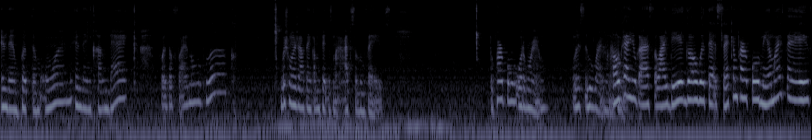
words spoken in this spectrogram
and then put them on and then come back for the final look. Which ones y'all think I'm gonna pick as my absolute faves? The purple or the brown? Let's see who right when I Okay, you guys, so I did go with that second purple, me and my fave.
